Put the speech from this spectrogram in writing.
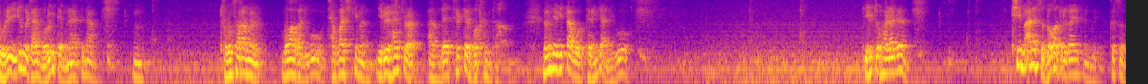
우리 이런 걸 잘 모르기 때문에 그냥 음, 좋은 사람을 모아가지고 장관시키면 일을 할 줄 아는데 절대 못합니다. 능력 있다고 되는 게 아니고 일 좀 하려면 팀 안에서 너가 들어가야 되는 거예요. 그래서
